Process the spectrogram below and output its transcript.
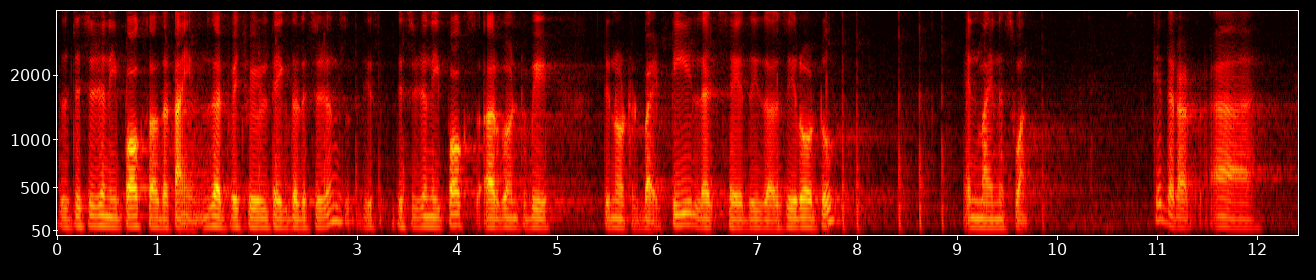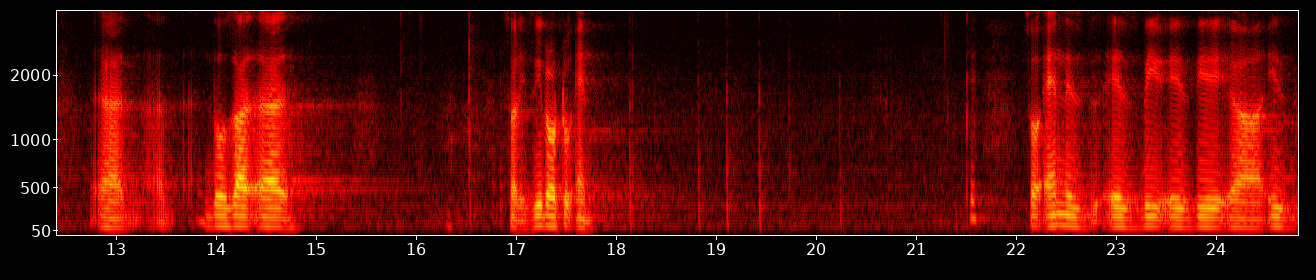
the decision epochs are the times at which we will take the decisions. These decision epochs are going to be denoted by t let us say these are 0 to n minus 1. Okay, there are uh, uh, those are uh, sorry 0 to n. Okay. So, n is is the is the uh, is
